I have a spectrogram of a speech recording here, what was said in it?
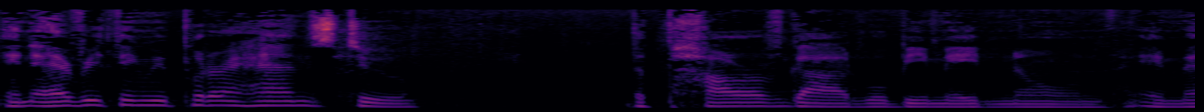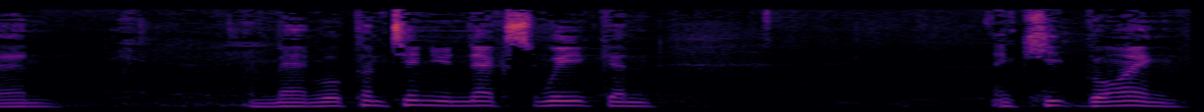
in everything we put our hands to, the power of God will be made known. Amen. Amen. We'll continue next week and and keep going.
